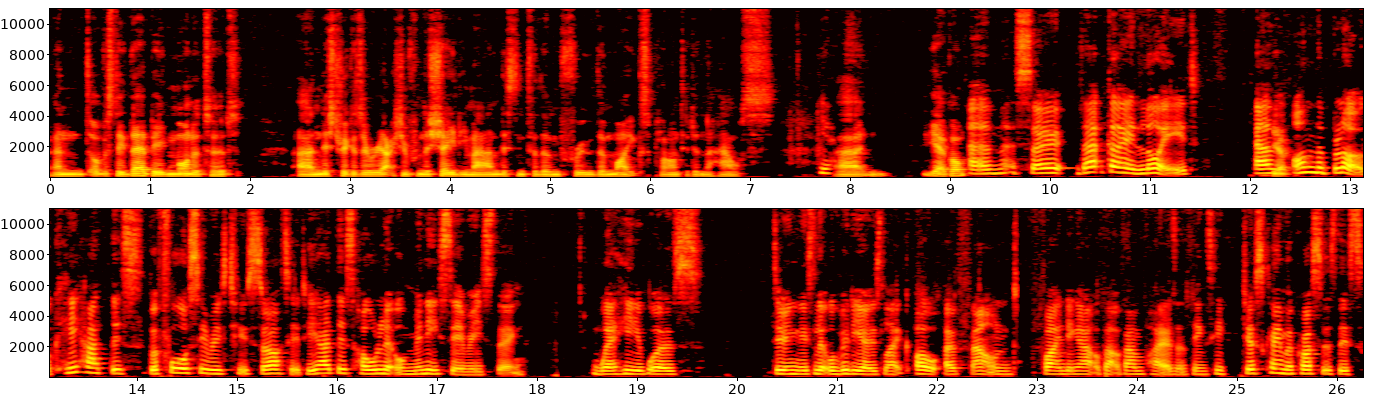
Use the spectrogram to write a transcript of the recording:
and obviously they're being monitored, and this triggers a reaction from the shady man listening to them through the mics planted in the house. Yes. Uh, yeah, go on. Um, so that guy Lloyd, um, Yep. on the blog, he had this before series two started. He had this whole little mini series thing where he was doing these little videos like, "Oh, I've found finding out about vampires and things." He just came across as this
